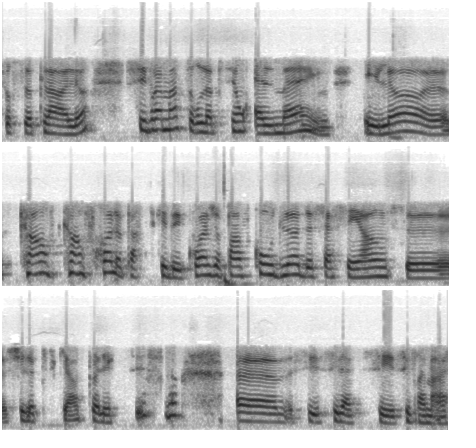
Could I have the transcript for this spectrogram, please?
sur ce plan-là. C'est vraiment sur l'option elle-même. Et là, euh, quand, quand fera le Parti québécois, je pense qu'au-delà de sa séance euh, chez le psychiatre collectif, euh, c'est, c'est, c'est, vraiment à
